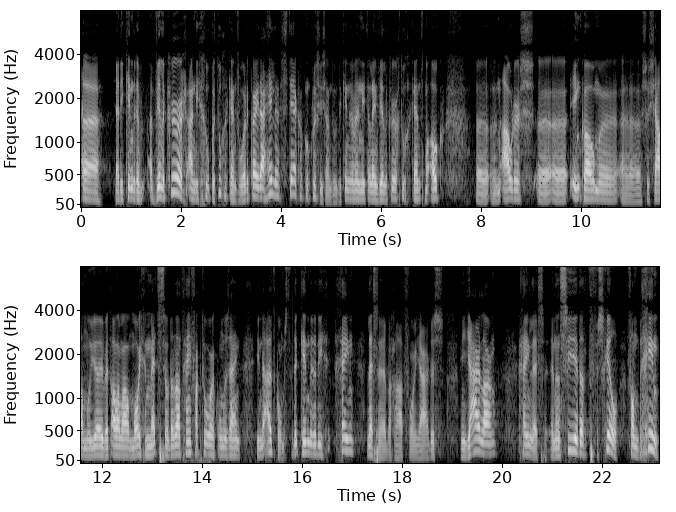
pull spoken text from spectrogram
Uh, ja, die kinderen willekeurig aan die groepen toegekend worden, kan je daar hele sterke conclusies aan doen. De kinderen werden niet alleen willekeurig toegekend, maar ook uh, hun ouders, inkomen, sociaal milieu werd allemaal mooi gematcht, zodat dat geen factoren konden zijn in de uitkomst. De kinderen die geen lessen hebben gehad voor een jaar, dus een jaar lang geen lessen. En dan zie je dat het verschil van begin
